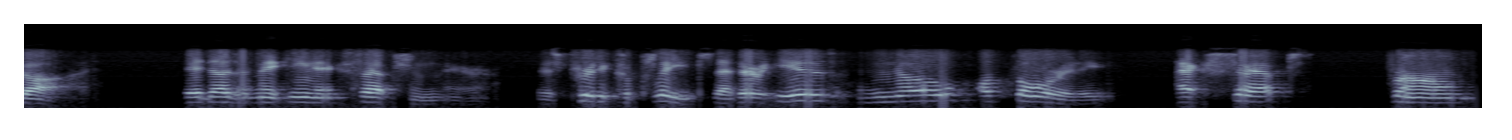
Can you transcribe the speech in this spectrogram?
God. It doesn't make any exception there. It's pretty complete that there is no authority except from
